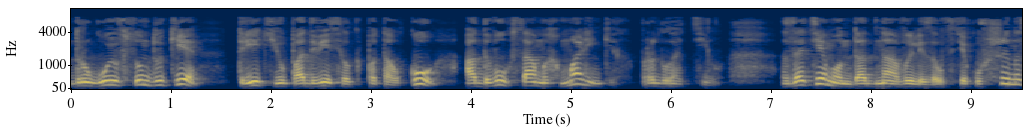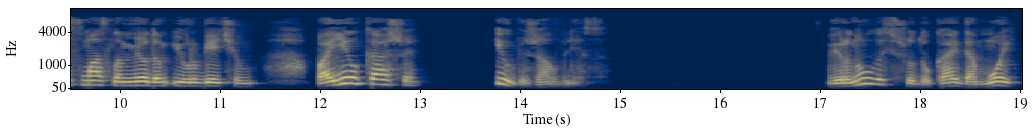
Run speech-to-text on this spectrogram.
другую в сундуке, третью подвесил к потолку, а двух самых маленьких проглотил. Затем он до дна вылезал все кувшины с маслом, медом и урбечем, поел каши и убежал в лес. Вернулась Шудукай домой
